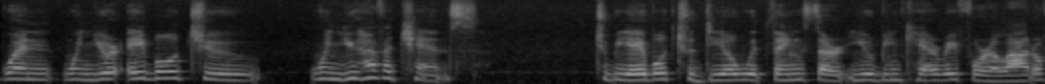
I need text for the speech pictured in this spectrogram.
When, when you're able to, when you have a chance to be able to deal with things that you've been carrying for a lot of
